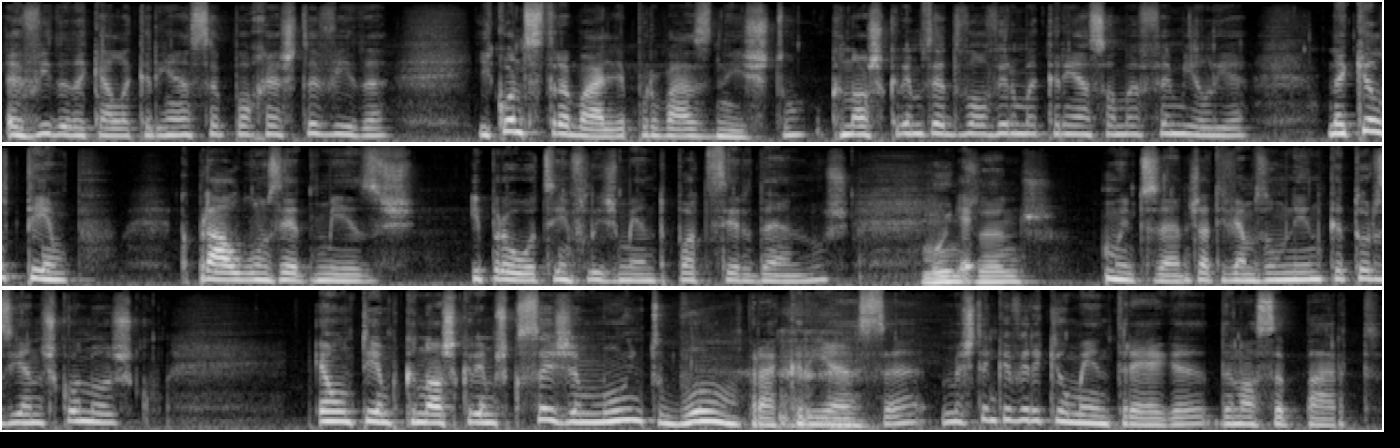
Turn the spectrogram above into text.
a vida daquela criança para o resto da vida. E quando se trabalha por base nisto, o que nós queremos é devolver uma criança a uma família. Naquele tempo, que para alguns é de meses e para outros, infelizmente, pode ser de anos. Muitos é, anos? Muitos anos. Já tivemos um menino de 14 anos connosco. É um tempo que nós queremos que seja muito bom para a criança, mas tem que haver aqui uma entrega da nossa parte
